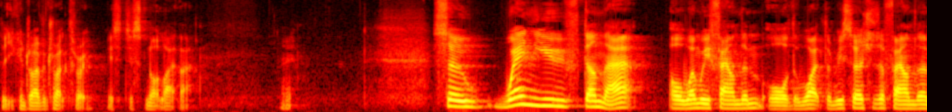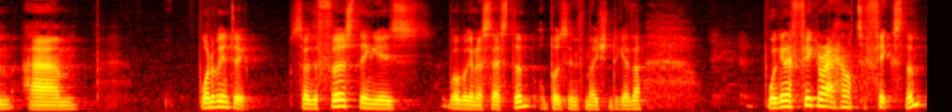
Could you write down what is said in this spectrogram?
that you can drive a truck through. It's just not like that. Right? So when you've done that, or when we found them, or the, white, the researchers have found them, um, what are we going to do? So the first thing is, well, we're going to assess them or put some information together. We're going to figure out how to fix them.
